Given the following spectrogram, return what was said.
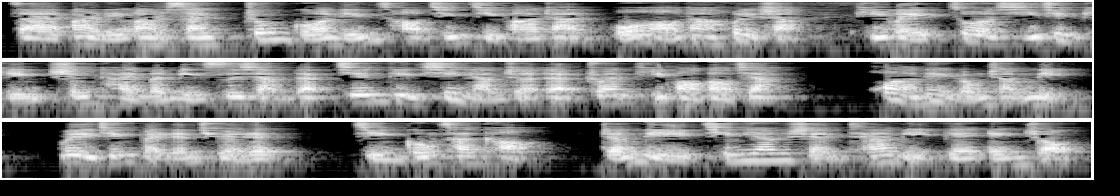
在二零二三中国林草经济发展博鳌大会上题为“做习近平生态文明思想的坚定信仰者”的专题报告讲话内容整理，未经本人确认，仅供参考。整理：青央省 Tammy 编 Angel。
